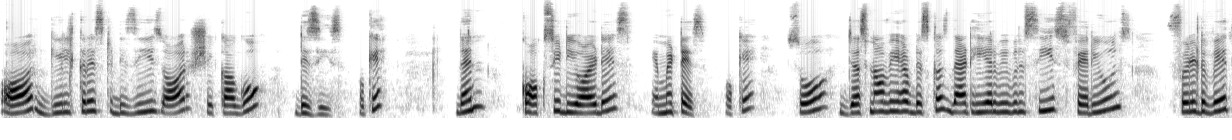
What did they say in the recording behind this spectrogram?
Or Gilchrist disease or Chicago disease okay? Then coccidioides immitis okay? So just now we have discussed that here we will see spherules filled with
